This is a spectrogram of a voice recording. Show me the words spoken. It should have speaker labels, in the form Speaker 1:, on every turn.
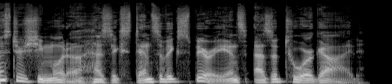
Speaker 1: Mr. Shimura has extensive experience as a tour guide.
